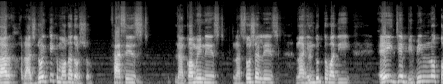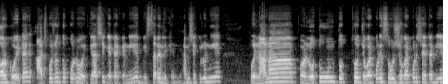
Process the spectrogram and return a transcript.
তার রাজনৈতিক মতাদর্শ ফ্যাসিস্ট না কমিউনিস্ট না সোশ্যালিস্ট না হিন্দুত্ববাদী, এই যে বিভিন্ন তর্ক, এটা আজ পর্যন্ত কোনো ঐতিহাসিক এটাকে নিয়ে বিস্তারে লেখেননি। আমি সেগুলো নিয়ে নানা নতুন তথ্য জোগাড় করে সোর্স জোগাড় করে সেটা নিয়ে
